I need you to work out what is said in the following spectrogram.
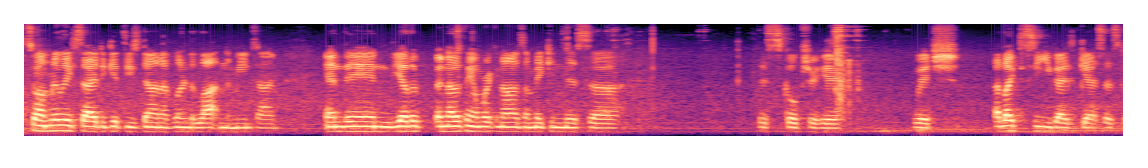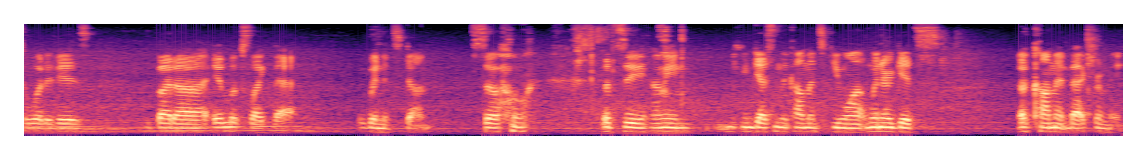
so I'm really excited to get these done. I've learned a lot in the meantime. And then the other another thing I'm working on is I'm making this uh, this sculpture here, which I'd like to see you guys guess as to what it is, but uh, it looks like that when it's done. So let's see. I mean, you can guess in the comments if you want. Winner gets a comment back from me.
